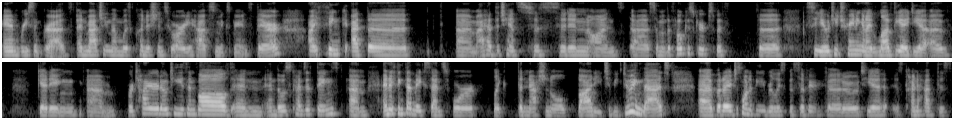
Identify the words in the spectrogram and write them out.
and recent grads and matching them with clinicians who already have some experience there. I think at the, um, I had the chance to sit in on uh, some of the focus groups with the COT training and I love the idea of getting um, retired OTs involved and and those kinds of things. Um, and I think that makes sense for like the national body to be doing that. Uh, but I just want to be really specific that OTIA is kind of had this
